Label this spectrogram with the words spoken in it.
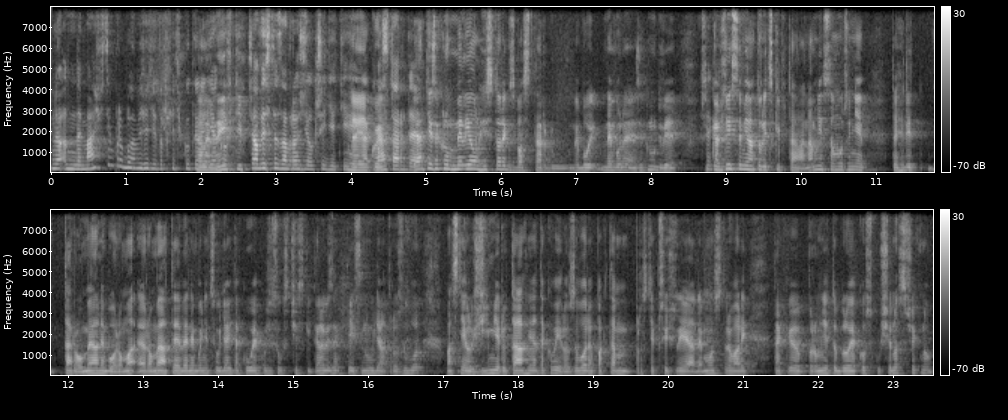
No a nemáš s tím problém, že ti trošičku ty Ale lidi jako... nejvtip- Třeba vy jste zavraždil tři děti. Ne, jako já, bastardé. já ti řeknu milion historek z bastardů, nebo, nebo ne, řeknu dvě. Že každý se mě na to vždycky ptá. Na mě samozřejmě tehdy ta Romea nebo Roma, Romea TV nebo něco udělají takovou, jako že jsou z české televize, chtějí se mnou udělat rozhovor, vlastně lží mě dotáhli na takový rozhovor a pak tam prostě přišli a demonstrovali, tak eh, pro mě to bylo jako zkušenost všechno.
